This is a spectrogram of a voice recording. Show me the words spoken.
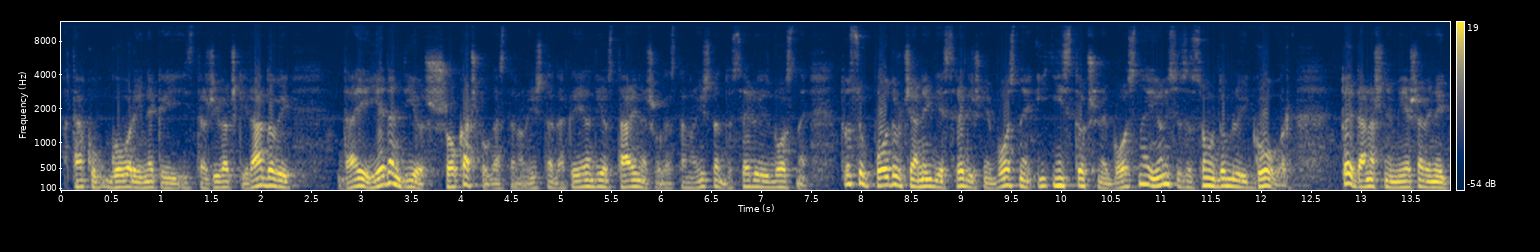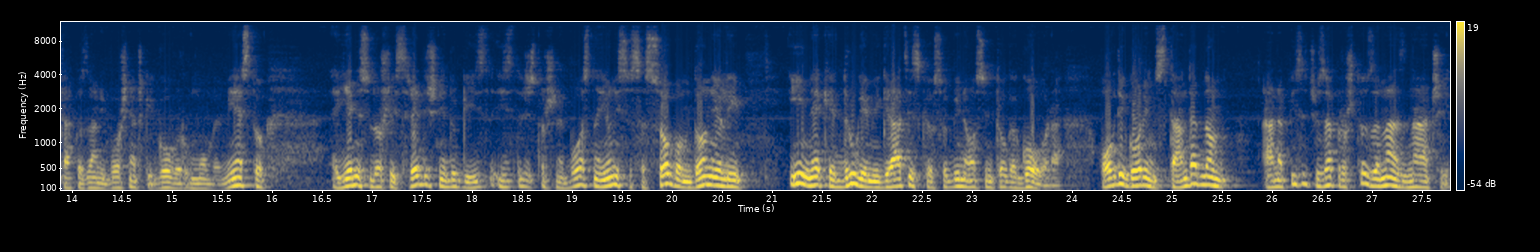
a tako govore i neki istraživački radovi, da je jedan dio šokačkog stanovništva, dakle jedan dio starinačkog stanovništva doselio iz Bosne. To su područja negdje središnje Bosne i istočne Bosne i oni su sa sobom dobili i govor. To je današnje mješavine i takozvani bošnjački govor u mome mjestu. Jedni su došli iz središnje, drugi iz istočne Bosne i oni su sa sobom donijeli i neke druge migracijske osobine osim toga govora. Ovdje govorim standardnom, a napisat ću zapravo što za nas znači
